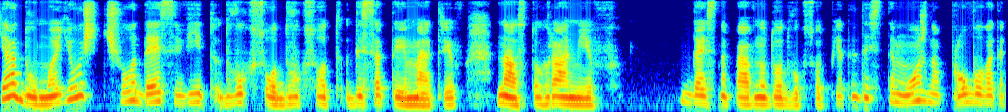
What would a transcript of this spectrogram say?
Я думаю, що десь від 200-210 метрів на 100 грамів десь, напевно, до 250 можна пробувати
